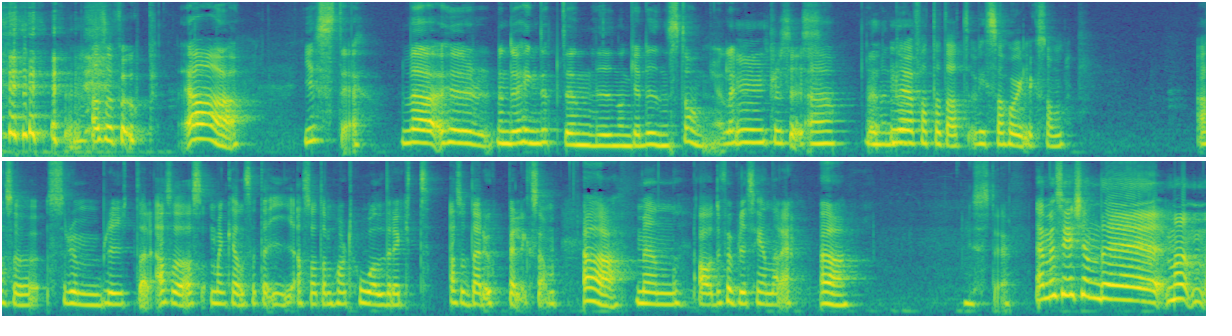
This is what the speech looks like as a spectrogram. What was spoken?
alltså få upp. Ja, just det. Va, hur, men du hängde upp den i någon gardinstång eller? Mm, precis. Ja, nu har jag fattat att vissa har ju liksom Alltså strömbrytare, alltså, alltså man kan sätta i, alltså att de har ett hål direkt, alltså där uppe liksom. ja, Men ja, det får bli senare. ja. Just det. Nej men så jag kände, man,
